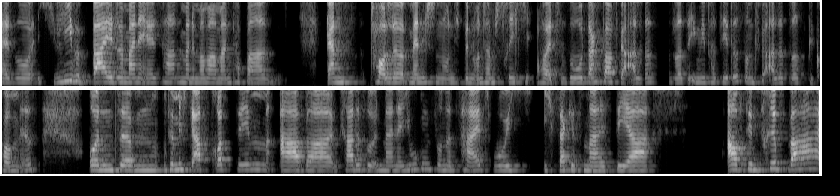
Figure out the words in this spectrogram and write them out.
Also ich liebe beide meine Eltern, meine Mama, mein Papa, ganz tolle Menschen und ich bin unterm Strich heute so dankbar für alles, was irgendwie passiert ist und für alles, was gekommen ist. Und ähm, für mich gab es trotzdem aber gerade so in meiner Jugend so eine Zeit, wo ich, ich sag jetzt mal, sehr auf dem Trip war,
